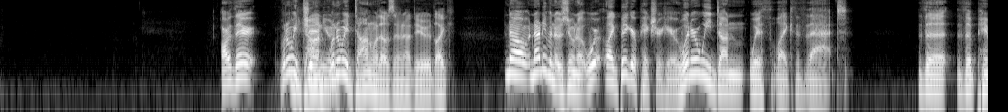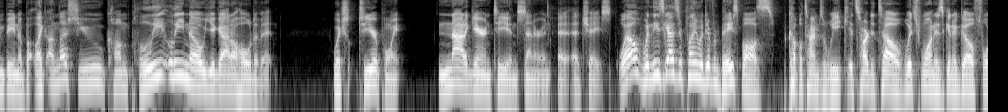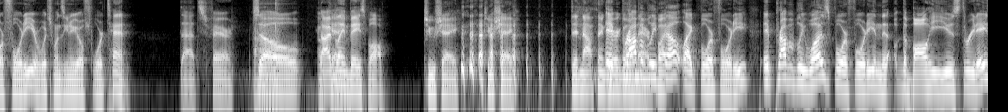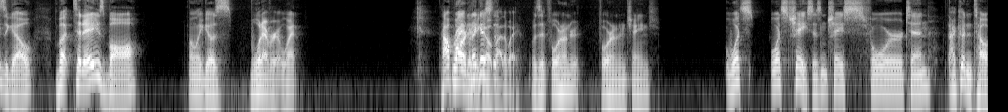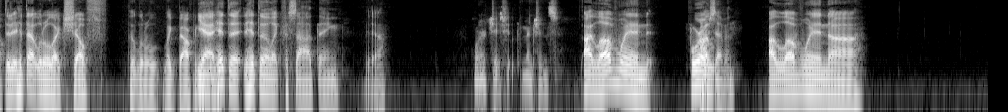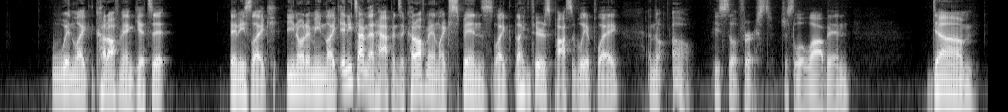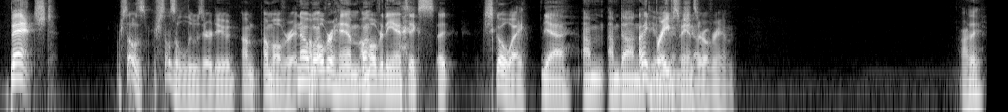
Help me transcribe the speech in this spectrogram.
Are there When are we done? When are we done with Ozuna, dude? Like, no, not even Ozuna. We're like bigger picture here. When are we done with like that? The the pimping about like unless you completely know you got a hold of it, which to your point, not a guarantee in center in, at, at Chase. well, when these guys are playing with different baseballs a couple times a week, it's hard to tell which one is going to go 440 or which one's going to go 410. That's fair. So uh, I okay. blame baseball. touche, touche. Did not think we were It going probably there, but felt like 440. It probably was 440 in the the ball he used three days ago. But today's ball only goes whatever it went. How far Right, did it go, the- by the way? Was it 400? 400 change? what's what's Chase? Isn't Chase four ten? I couldn't tell. Did it hit that little like shelf, that little like balcony? Yeah, it hit the it hit the like facade thing. Yeah. What are Chase Field dimensions? I love when Four oh seven. I love when uh when like the cutoff man gets it and he's like you know what I mean? Like anytime that happens, a cutoff man like spins like like there's possibly a play and they'll oh, he's still at first. Just a little lob in. Dumb. Benched. Marcell's Marcell's a loser, dude. I'm I'm over it. No, I'm but- over him. I'm over the antics. Uh, just go away. Yeah, I'm I'm done. I think Braves fans show. are over him. Are they?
